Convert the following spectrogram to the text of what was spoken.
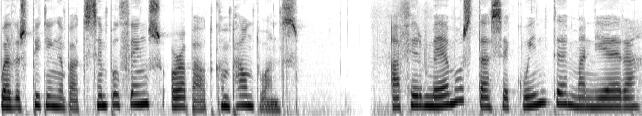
whether speaking about simple things or about compound ones. Afirmemos da seguinte maniera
